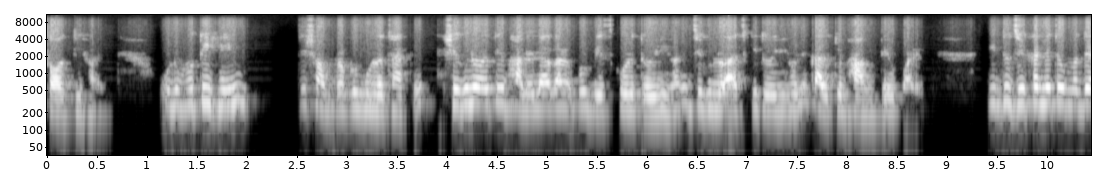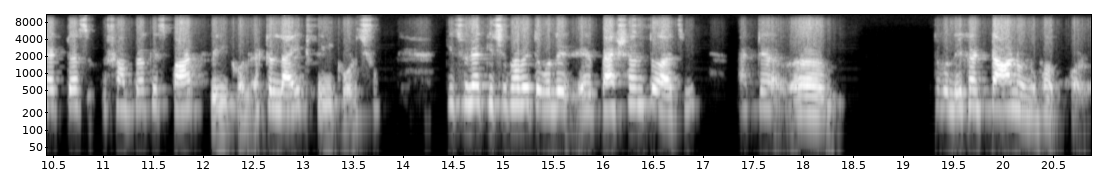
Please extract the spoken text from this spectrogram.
সৎই হয়। অনুভূতিহীন যে সম্পর্কগুলো থাকে, সেগুলো হয়তো ভালো লাগার উপর বেস করে তৈরি হয়, যেগুলো আজকে তৈরি হলে কালকে ভাঙতেও পারে। কিন্তু যেখানে তোমাদের একটা সম্পর্কে স্পার্ক ফিল করো, একটা লাইট ফিল করছ, কিছু না কিছু ভাবে তোমাদের প্যাশন তো আছে একটা তোমাদের এখানে টান অনুভব করো।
